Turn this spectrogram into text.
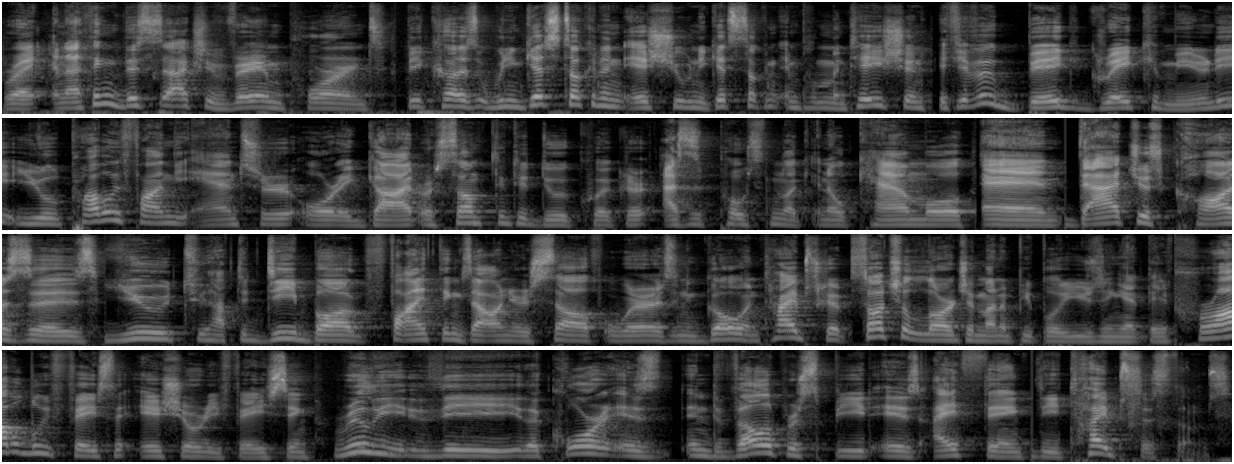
right? And I think this is actually very important because when you get stuck in an issue, when you get stuck in implementation, if you have a big, great community, you'll probably find the answer or a guide or something to do it quicker as opposed to like, you know, Camel. And that just causes you to have to debug, find things out on yourself. Whereas in Go and TypeScript, such a large amount of people are using it. They probably face the issue already facing. Really, the, the core is in developer speed is, I think, the type systems.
